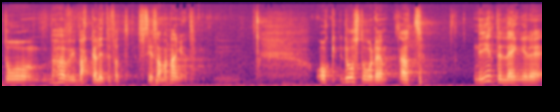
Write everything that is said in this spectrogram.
då behöver vi backa lite för att se sammanhanget. Och då står det att ni är inte längre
